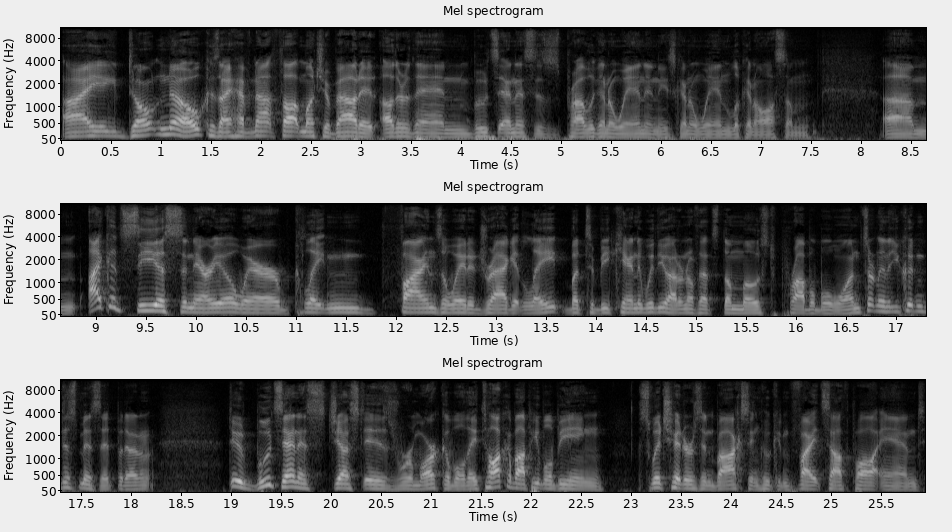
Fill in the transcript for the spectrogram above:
I don't know because I have not thought much about it other than Boots Ennis is probably going to win and he's going to win looking awesome. Um, I could see a scenario where Clayton finds a way to drag it late, but to be candid with you, I don't know if that's the most probable one. Certainly, you couldn't dismiss it, but I don't. Dude, Boots Ennis just is remarkable. They talk about people being switch hitters in boxing who can fight southpaw and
